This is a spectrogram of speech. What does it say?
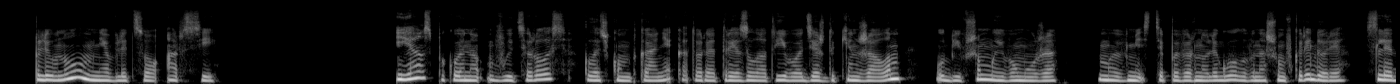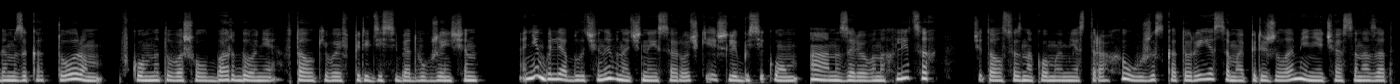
— плюнул мне в лицо Арси. Я спокойно вытерлась клочком ткани, который отрезала от его одежды кинжалом, убившим моего мужа. Мы вместе повернули головы на шум в коридоре, следом за которым в комнату вошел Бардони, вталкивая впереди себя двух женщин. Они были облачены в ночные сорочки и шли босиком, а на зареванных лицах читался знакомый мне страх и ужас, который я сама пережила менее часа назад.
